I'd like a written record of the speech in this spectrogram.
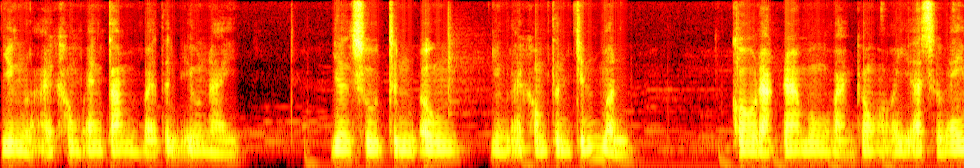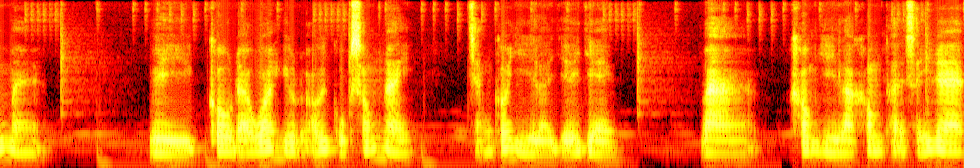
nhưng lại không an tâm về tình yêu này. Dương Su tin ung, nhưng lại không tin chính mình. Cô đặt ra muôn vàng câu hỏi giả sử ấy mà. Vì cô đã quá hiểu rõ cái cuộc sống này, chẳng có gì là dễ dàng. Và không gì là không thể xảy ra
